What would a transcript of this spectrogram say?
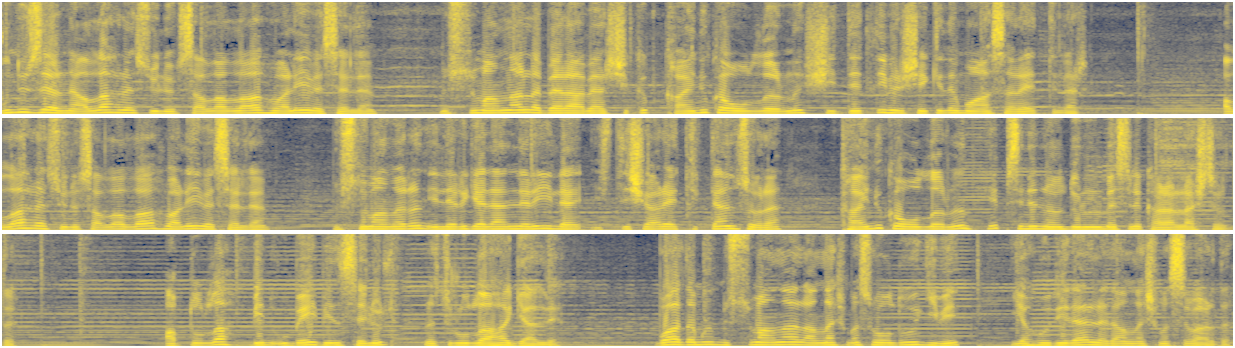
Bunun üzerine Allah Resulü sallallahu aleyhi ve sellem Müslümanlarla beraber çıkıp Kaynuka oğullarını şiddetli bir şekilde muhasara ettiler. Allah Resulü sallallahu aleyhi ve sellem Müslümanların ileri gelenleriyle istişare ettikten sonra Kaynuka oğullarının hepsinin öldürülmesini kararlaştırdı. Abdullah bin Ubey bin Selül Resulullah'a geldi. Bu adamın Müslümanlarla anlaşması olduğu gibi Yahudilerle de anlaşması vardı.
